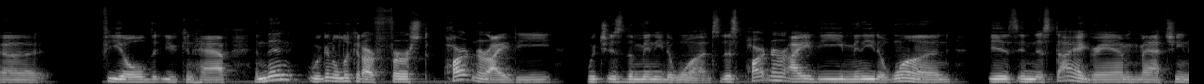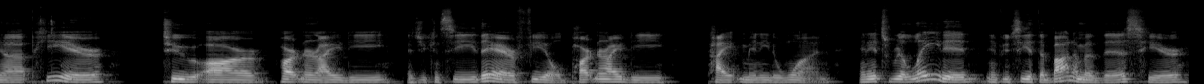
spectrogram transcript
uh, field that you can have. And then we're going to look at our first partner ID, which is the many to one. So this partner ID many to one is in this diagram matching up here to our partner ID, as you can see there, field partner ID type many to one. And it's related, if you see at the bottom of this here,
